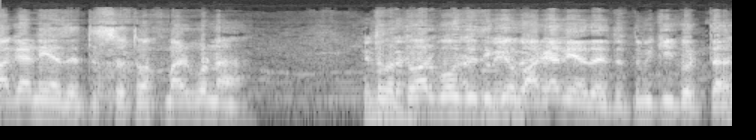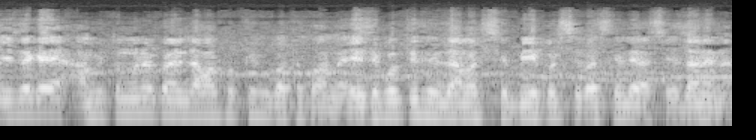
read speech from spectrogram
বাগা নিয়ে যাইতেছো তোমাকে মারবো না? তোমার তোমার বউ যদি কেউ বাগা নিয়ে যাইতো তুমি কি করতা? এই জায়গায় আমি তো মনে করেন যে আমার পক্ষে কথা কয় না। এই যে বলতেছে যে আমার সে বিয়ে করছে বা ছেলে আছে জানে না।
